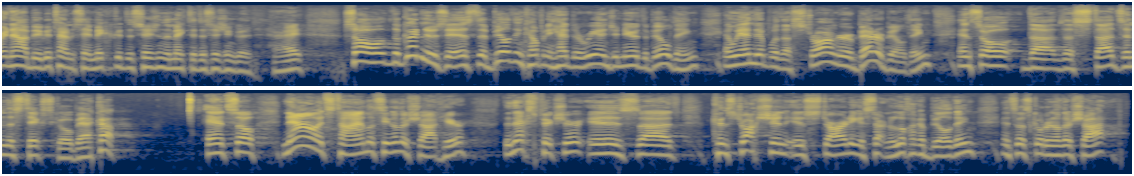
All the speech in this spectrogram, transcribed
Right now it'd be a good time to say, make a good decision, then make the decision good. All right? So the good news is the building company had to re engineer the building, and we ended up with a stronger, better building. And so the, the studs and the sticks go back up. And so now it's time, let's see another shot here. The next picture is uh, construction is starting. It's starting to look like a building. And so let's go to another shot.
